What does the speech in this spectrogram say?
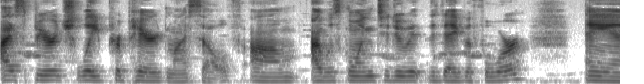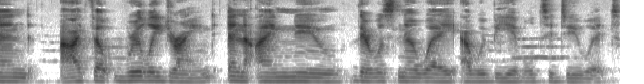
I spiritually prepared myself. Um, I was going to do it the day before. And I felt really drained and I knew there was no way I would be able to do it.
